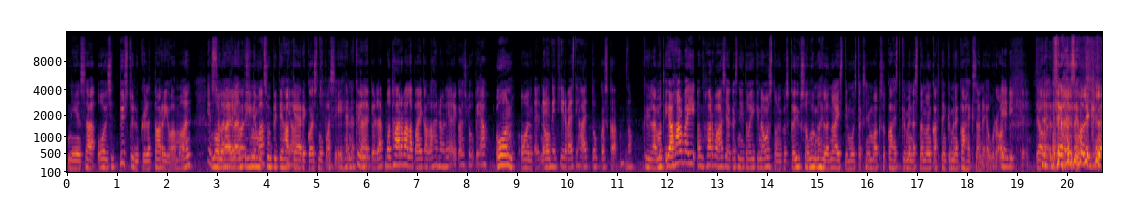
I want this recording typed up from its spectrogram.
niin sä oisit pystynyt kyllä tarjoamaan Long Islandiin, erikoislupa. mutta sun piti hakea Joo. erikoislupa siihen. Että Kyllä, kyllä. Mutta harvalla paikallahan oli erikoislupia. On, on. Et no, Ei niitä hirveästi haettu, koska no, Kyllä, mutta ja harva, harva asiakas niitä on ikinä ostanut, koska yksi Long Island naisti muistaakseni maksoi 20 noin 28 euroa. ei kyllä. Joo, se, se oli kyllä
